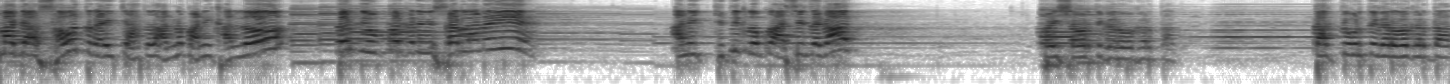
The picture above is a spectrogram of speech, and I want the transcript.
माझ्या सावंतराईच्या हातात अन्न पाणी खाल्लं तर ते उपकार कधी विसरला नाही. आणि कितीक लोक असे जगात पैशावरती गर्व करतात ताकदीवरती गर्व करतात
